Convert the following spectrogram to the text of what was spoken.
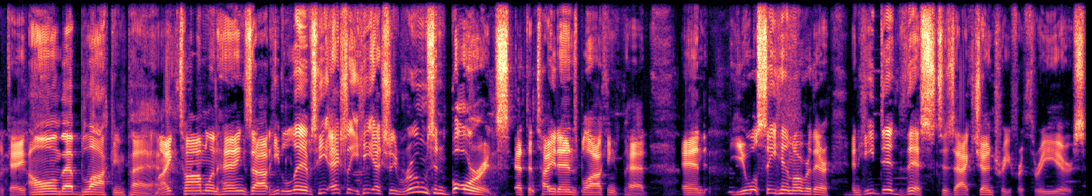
Okay. On that blocking pad. Mike Tomlin hangs out. He lives. He actually he actually rooms and boards at the tight ends blocking pad. And you will see him over there. And he did this to Zach Gentry for three years.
